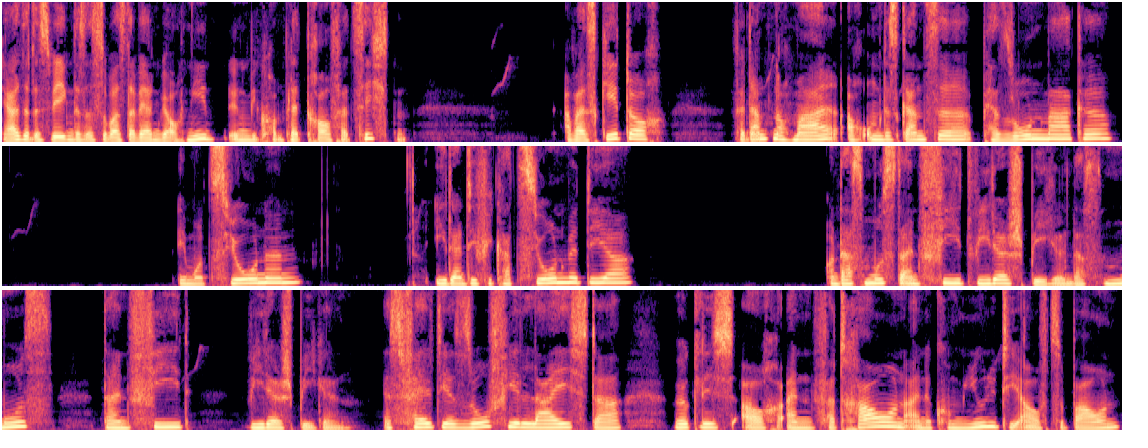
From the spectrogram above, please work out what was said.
Ja, also deswegen, das ist sowas, da werden wir auch nie irgendwie komplett drauf verzichten. Aber es geht doch verdammt nochmal auch um das ganze Personenmarke, Emotionen, Identifikation mit dir. Und das muss dein Feed widerspiegeln. Das muss dein Feed widerspiegeln. Es fällt dir so viel leichter, wirklich auch ein Vertrauen, eine Community aufzubauen,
